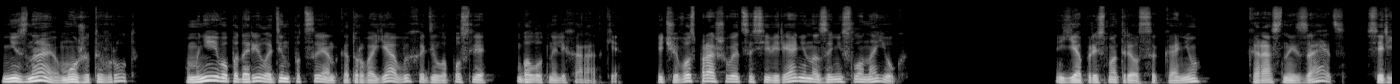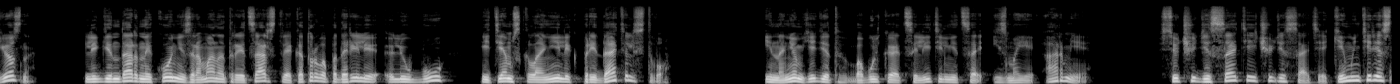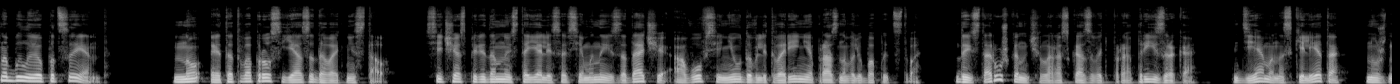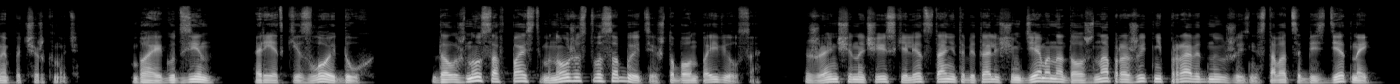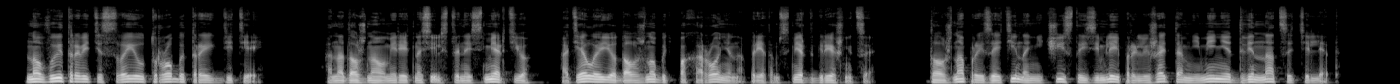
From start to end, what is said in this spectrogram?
Не знаю, может и врут. Мне его подарил один пациент, которого я выходила после болотной лихорадки. И чего, спрашивается, северянина занесло на юг? Я присмотрелся к коню. Красный заяц? Серьезно? Легендарный конь из романа Троецарствия, которого подарили Любу и тем склонили к предательству? И на нем едет бабулька-целительница из моей армии? Все чудесатие и чудесатие. Кем, интересно, был ее пациент? Но этот вопрос я задавать не стал. Сейчас передо мной стояли совсем иные задачи, а вовсе не удовлетворение праздного любопытства. Да и старушка начала рассказывать про призрака, демона, скелета, нужно подчеркнуть. Бай-Гудзин – редкий злой дух. Должно совпасть множество событий, чтобы он появился. Женщина, чей скелет станет обиталищем демона, должна прожить неправедную жизнь, оставаться бездетной, но вытравить из своей утробы троих детей. Она должна умереть насильственной смертью, а тело ее должно быть похоронено, при этом смерть грешницы. Должна произойти на нечистой земле и пролежать там не менее 12 лет.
